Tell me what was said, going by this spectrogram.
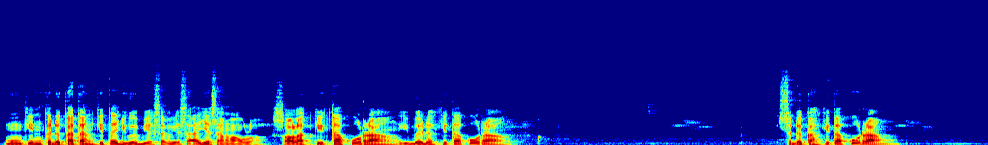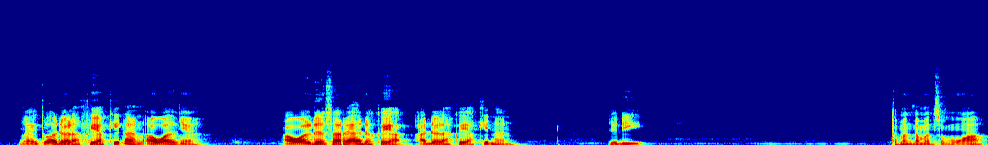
Mungkin kedekatan kita juga biasa-biasa aja sama Allah. Sholat kita kurang, ibadah kita kurang. Sedekah kita kurang. Nah itu adalah keyakinan awalnya. Awal dasarnya ada adalah keyakinan. Jadi teman-teman semua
